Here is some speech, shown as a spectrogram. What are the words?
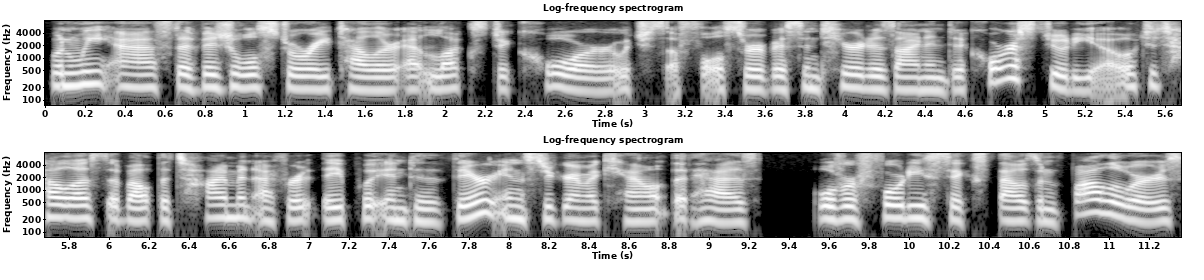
when we asked a visual storyteller at Luxe Decor, which is a full service interior design and decor studio, to tell us about the time and effort they put into their Instagram account that has over 46,000 followers,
